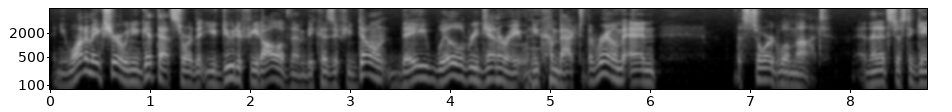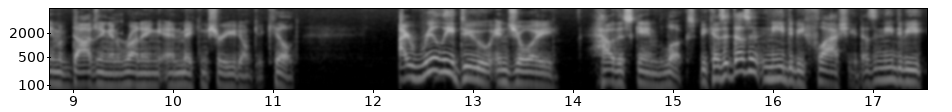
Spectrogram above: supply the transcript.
And you want to make sure when you get that sword that you do defeat all of them because if you don't, they will regenerate when you come back to the room and the sword will not. And then it's just a game of dodging and running and making sure you don't get killed. I really do enjoy how this game looks because it doesn't need to be flashy. It doesn't need to be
